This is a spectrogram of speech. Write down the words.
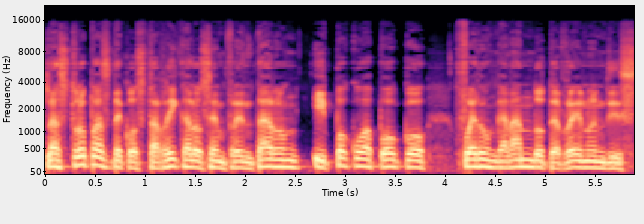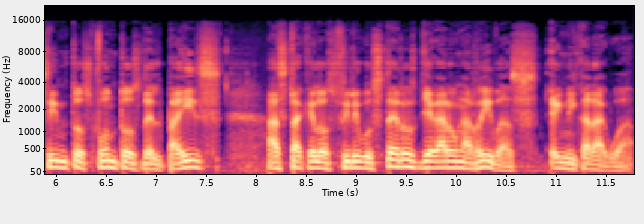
las tropas de Costa Rica los enfrentaron y poco a poco fueron ganando terreno en distintos puntos del país hasta que los filibusteros llegaron a Rivas, en Nicaragua.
